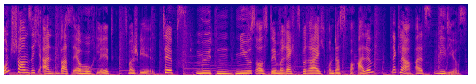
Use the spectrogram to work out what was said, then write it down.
und schauen sich an, was er hochlädt. Zum Beispiel Tipps, Mythen, News aus dem Rechtsbereich und das vor allem, na klar, als Videos.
